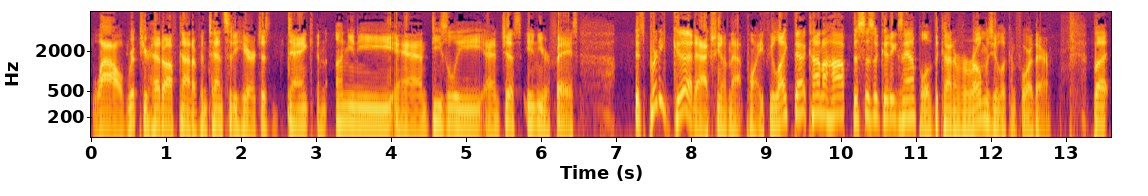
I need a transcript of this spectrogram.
wow, rip your head off kind of intensity here. Just dank and oniony and diesely and just in your face. It's pretty good actually on that point. If you like that kind of hop, this is a good example of the kind of aromas you're looking for there. But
